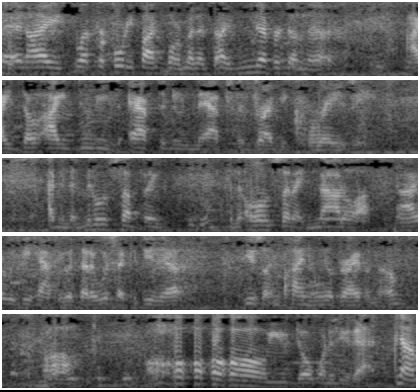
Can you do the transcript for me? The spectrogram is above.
and I slept for 45 more minutes. I've never done that. I don't. I do these afternoon naps that drive me crazy. I'm in the middle of something, mm-hmm. and then all of a sudden I nod off. I would be happy with that. I wish I could do that. Usually I'm behind the wheel driving though. Oh, oh, you don't want to do that. No,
